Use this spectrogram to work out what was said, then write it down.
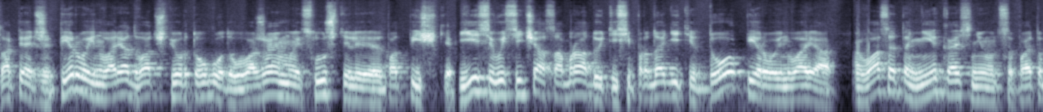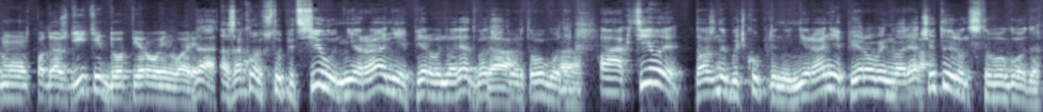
опять же, 1 января 2024 года, уважаемые слушатели, подписчики, если вы сейчас обрадуетесь и продадите до 1 января, вас это не коснется, поэтому подождите до 1 января. Да, а закон вступит в силу не ранее 1 января 2024 года. да. А активы должны быть куплены не ранее 1 января Да. 2014 года.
